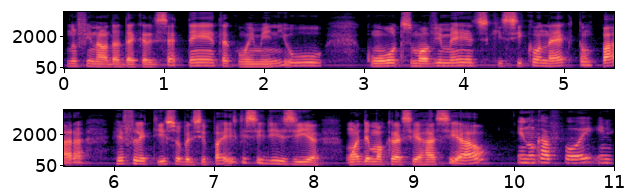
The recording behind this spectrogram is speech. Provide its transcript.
no final da década de 70, com o MNU, com outros movimentos que se conectam para refletir sobre esse país que se dizia uma democracia racial. E nunca foi,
